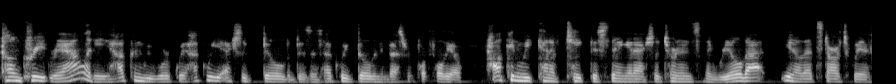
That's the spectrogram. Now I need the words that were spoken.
concrete reality how can we work with how can we actually build a business? How can we build an investment portfolio? How can we kind of take this thing and actually turn it into something real that you know that starts with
